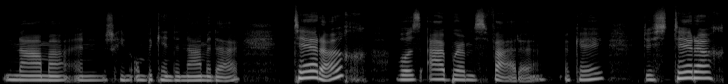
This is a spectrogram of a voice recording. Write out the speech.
namen en misschien onbekende namen daar. Terach was Abrams vader. Oké, dus Terach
